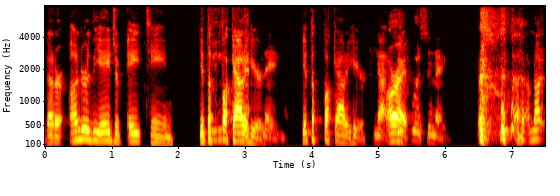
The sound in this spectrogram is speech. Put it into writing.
that are under the age of 18, get the Keep fuck out of here. listening. Get the fuck out of here. No, All keep right. listening. I'm not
